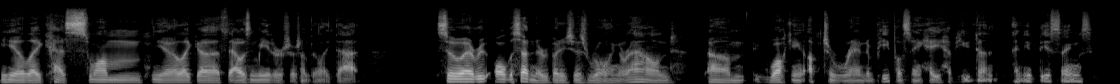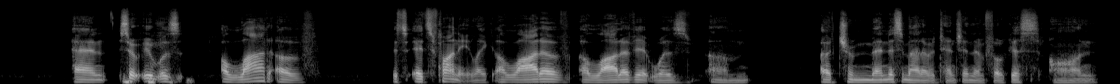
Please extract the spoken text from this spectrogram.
you know, like has swum, you know, like a thousand meters or something like that. So every all of a sudden everybody's just rolling around, um, walking up to random people saying, Hey, have you done any of these things? And so it was a lot of it's it's funny, like a lot of a lot of it was um, a tremendous amount of attention and focus on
